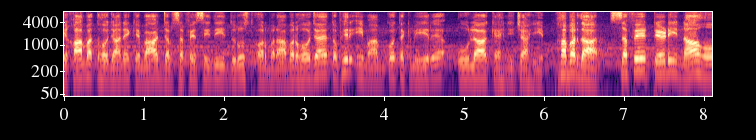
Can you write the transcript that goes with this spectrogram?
اقامت ہو جانے کے بعد جب صفے سیدھی، درست اور برابر ہو جائے تو پھر امام کو تکبیر اولا کہنی چاہیے۔ خبردار صفے ٹیڑھی نہ ہو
